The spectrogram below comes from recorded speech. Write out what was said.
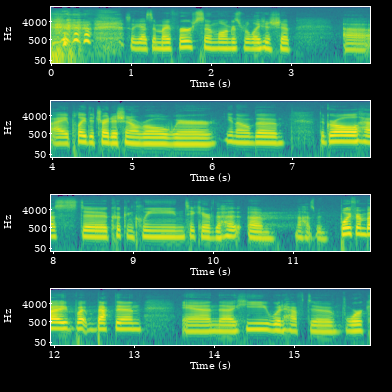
So yes, in my first and longest relationship, uh, I played the traditional role where you know the the girl has to cook and clean, take care of the hu- um not husband boyfriend by, by back then, and uh, he would have to work,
